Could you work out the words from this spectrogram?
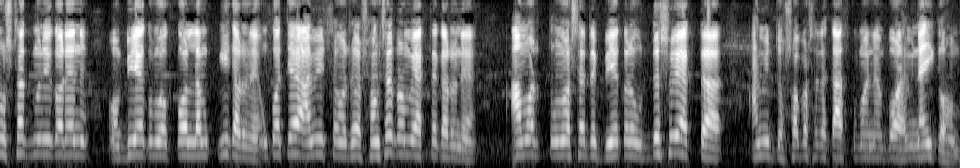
নুষ্ঠাত মনে করেন বিয়ে করলাম কি কারণে? ও কাছে আমি সংসার করব একটা কারণে। আমার তোমার সাথে বিয়ে করার উদ্দেশ্যই একটা। আমি সবার সাথে কাজ করব না আমি নাই হব।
